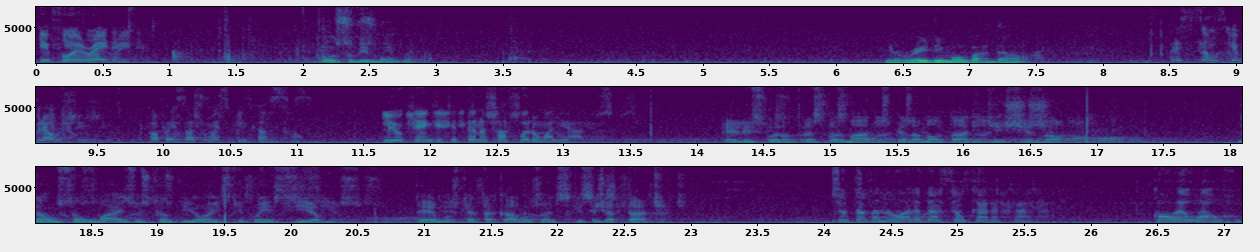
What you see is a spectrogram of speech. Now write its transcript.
que foi, Raiden? O submundo. E o Raiden malvadão. Precisamos quebrar o gelo. Talvez haja uma explicação. Liu Kang e Kitana já foram aliados. Eles foram transformados pela maldade de Shinnok. Não são mais os campeões que conhecíamos. Temos que atacá-los antes que seja tarde. Já estava na hora da ação cara a cara. Qual é o alvo?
